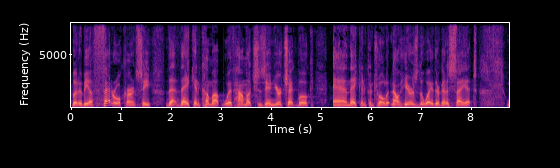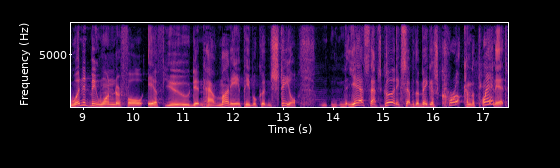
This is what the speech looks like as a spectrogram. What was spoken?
but it'll be a federal currency that they can come up with how much is in your checkbook and they can control it. Now, here's the way they're going to say it. Wouldn't it be wonderful if you didn't have money, people couldn't steal? Yes, that's good, except the biggest crook on the planet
